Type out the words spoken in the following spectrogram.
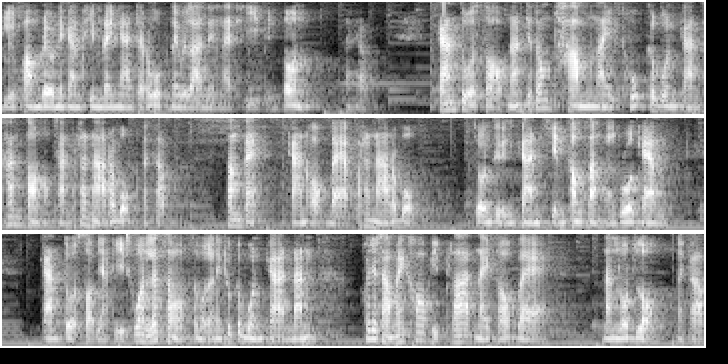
หรือความเร็วในการพิมพ์รายงานจากระบบในเวลา 1 นาทีเป็นต้นนะครับการตรวจสอบนั้นจะต้องทำในทุกกระบวนการขั้นตอนของการพัฒนาระบบนะครับ ตั้งแต่การออกแบบพัฒนาระบบ จนถึงการเขียนคำสั่งของโปรแกรม การตรวจสอบอย่างถี่ถ้วนและสม่ำเสมอในทุกกระบวนการนั้น ก็จะทำให้ข้อผิดพลาดในซอฟต์แวร์ นั้นลดลงนะครับ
